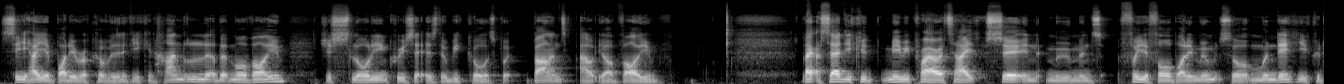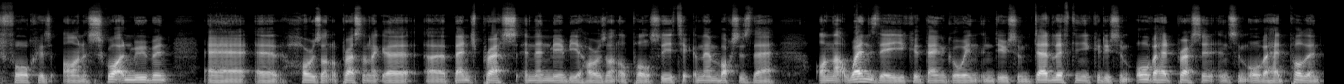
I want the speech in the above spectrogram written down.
see how your body recovers. And if you can handle a little bit more volume, just slowly increase it as the week goes, but balance out your volume. Like I said, you could maybe prioritize certain movements for your full body movement. So Monday, you could focus on a squatting movement, uh, a horizontal press on like a, a bench press, and then maybe a horizontal pull. So you're ticking them boxes there. On that Wednesday, you could then go in and do some deadlifting. You could do some overhead pressing and some overhead pulling,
